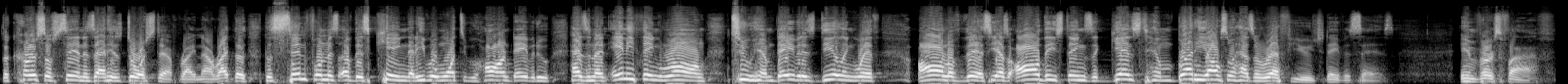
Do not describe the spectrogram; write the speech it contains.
the curse of sin is at his doorstep right now, right? The, the sinfulness of this king that he would want to harm David, who hasn't done anything wrong to him. David is dealing with all of this. He has all these things against him, but he also has a refuge, David says in verse 5.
